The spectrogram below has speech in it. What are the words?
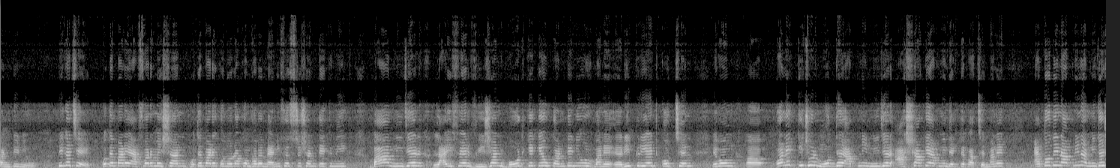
কন্টিনিউ ঠিক আছে? হতে পারে অ্যাফার্মেশান হতে পারে কোনো রকমভাবে ম্যানিফেস্টেশন টেকনিক বা নিজের লাইফের ভিশন বোর্ডকে কেউ কন্টিনিউ মানে রিক্রিয়েট করছেন। এবং অনেক কিছুর মধ্যে আপনি নিজের আশাকে আপনি দেখতে পাচ্ছেন। মানে এতদিন আপনি না নিজের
